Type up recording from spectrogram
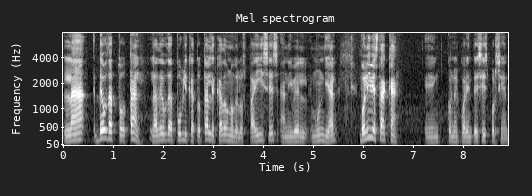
la deuda total, la deuda pública total de cada uno de los países a nivel mundial. Bolivia está acá, con el 46%.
